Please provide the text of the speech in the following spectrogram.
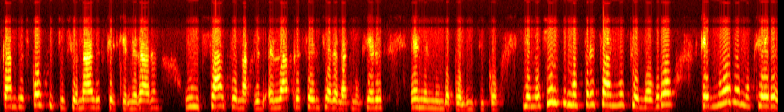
cambios constitucionales que generaron un salto en la, en la presencia de las mujeres en el mundo político. Y en los últimos tres años se logró que nueve mujeres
